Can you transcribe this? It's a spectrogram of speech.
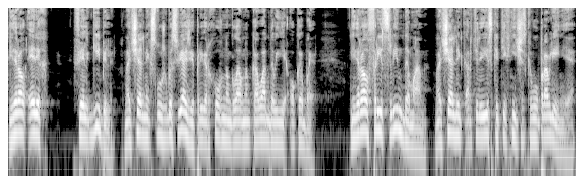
генерал Эрих Фельгибель, начальник службы связи при Верховном главном командовании ОКБ, генерал Фриц Линдеман, начальник артиллерийско-технического управления,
